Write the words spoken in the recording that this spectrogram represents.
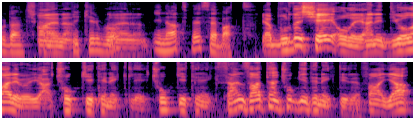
Buradan çıkan aynen, fikir bu. Aynen. İnat ve sebat. Ya burada şey olayı hani diyorlar ya böyle ya çok yetenekli, çok yetenek. Sen zaten çok yetenekliydin falan. Ya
